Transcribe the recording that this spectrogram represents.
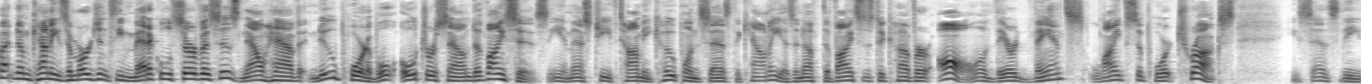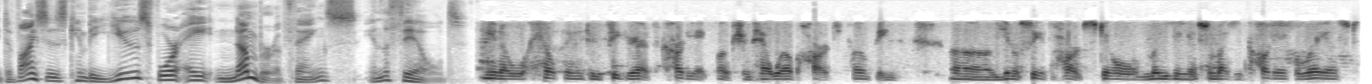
Putnam County's emergency medical services now have new portable ultrasound devices. EMS Chief Tommy Copeland says the county has enough devices to cover all of their advanced life support trucks. He says the devices can be used for a number of things in the field. You know, helping to figure out the cardiac function, how well the heart's pumping, uh, you know, see if the heart's still moving, if somebody's in cardiac arrest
